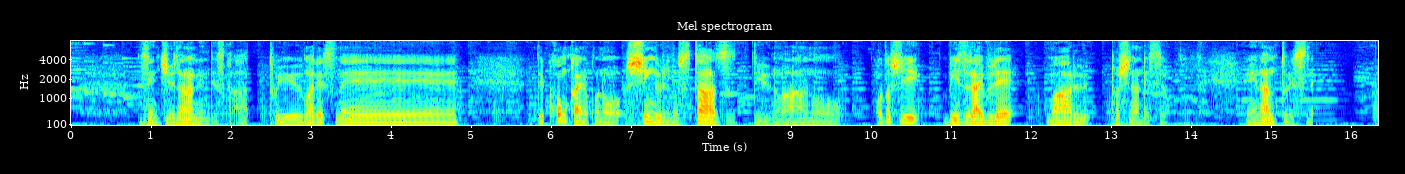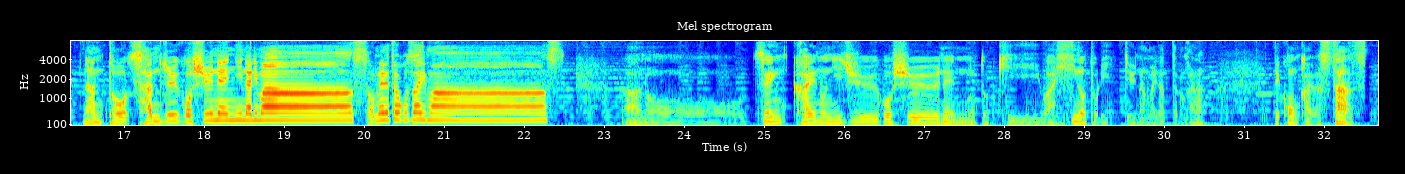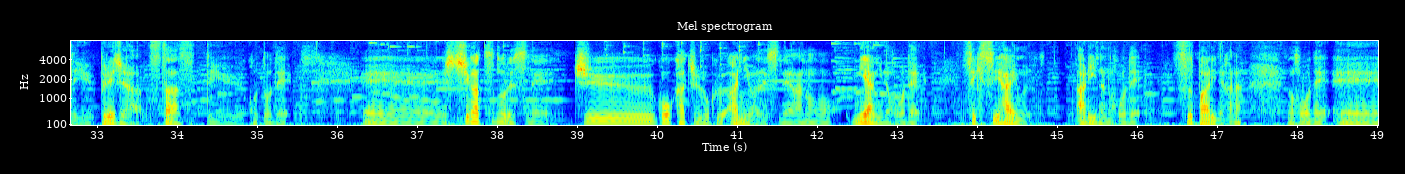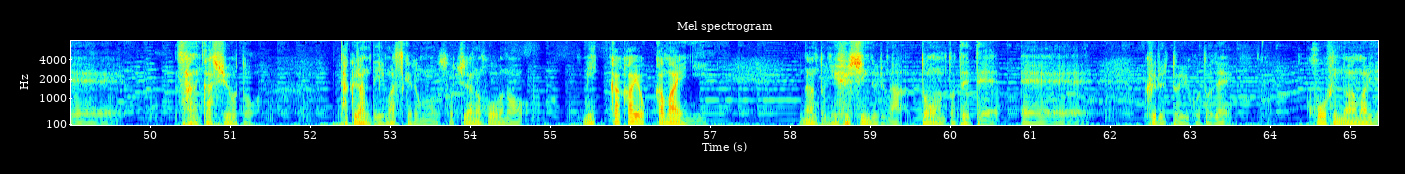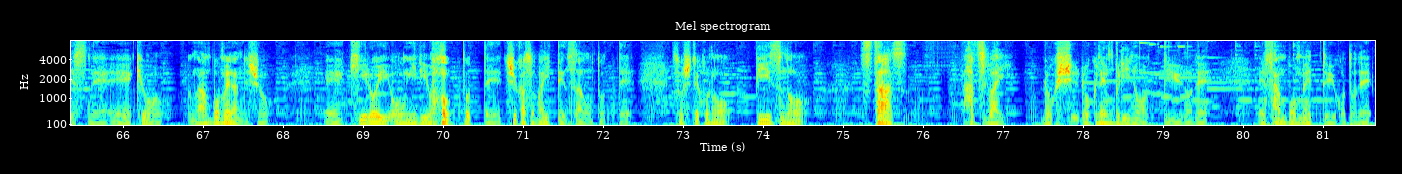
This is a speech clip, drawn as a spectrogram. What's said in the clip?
2017年ですか。あっという間ですね。で、今回のこのシングルのスターズっていうのは、あの、今年、ビーズライブで回る年なんですよ。えー、なんとですね、なんと35周年になります。おめでとうございます。あの、前回の25周年の時は火の鳥っていう名前だったのかな。で、今回はスターズっていう、プレジャースターズっていうことで、えー、7月のですね、15か16、兄はですね、あの、宮城の方で、積水ハイムアリーナの方で、スーパーアリーナかなの方で、えー、参加しようと、企んでいますけども、そちらの方の3日か4日前に、なんとニューシングルがドーンと出て、えー、来るということで、興奮のあまりですね、えー、今日何本目なんでしょう。えー、黄色い大喜利を取って、中華そば1.3を取って、そしてこのビーズのスターズ発売 6, 週6年ぶりのっていうので、え、3本目ということで、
